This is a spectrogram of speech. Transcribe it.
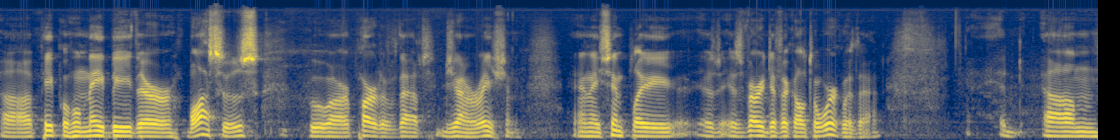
uh, people who may be their bosses who are part of that generation. And they simply, is, is very difficult to work with that. Um,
